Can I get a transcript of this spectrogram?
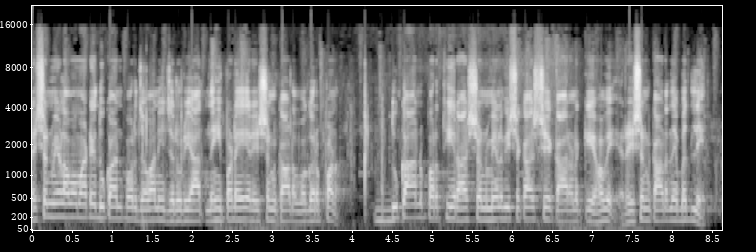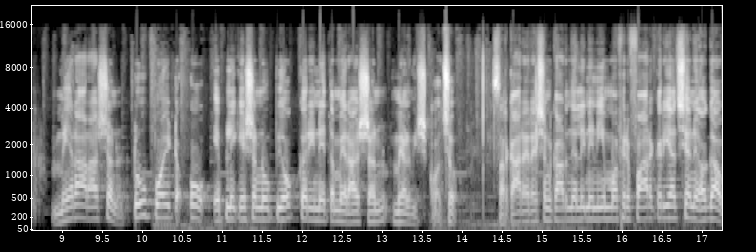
રેશન મેળવવા માટે દુકાન પર જવાની જરૂરિયાત નહીં પડે. રેશન કાર્ડ વગર પણ દુકાન પરથી રાશન મેળવી શકાશે કારણ કે હવે રેશન કાર્ડને બદલે Mera ration two point O એપ્લિકેશનનો ઉપયોગ કરીને તમે રાશન મેળવી શકો છો. સરકારે રેશન કાર્ડને લઈને નિયમમાં ફેરફાર કર્યા છે અને અગાઉ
